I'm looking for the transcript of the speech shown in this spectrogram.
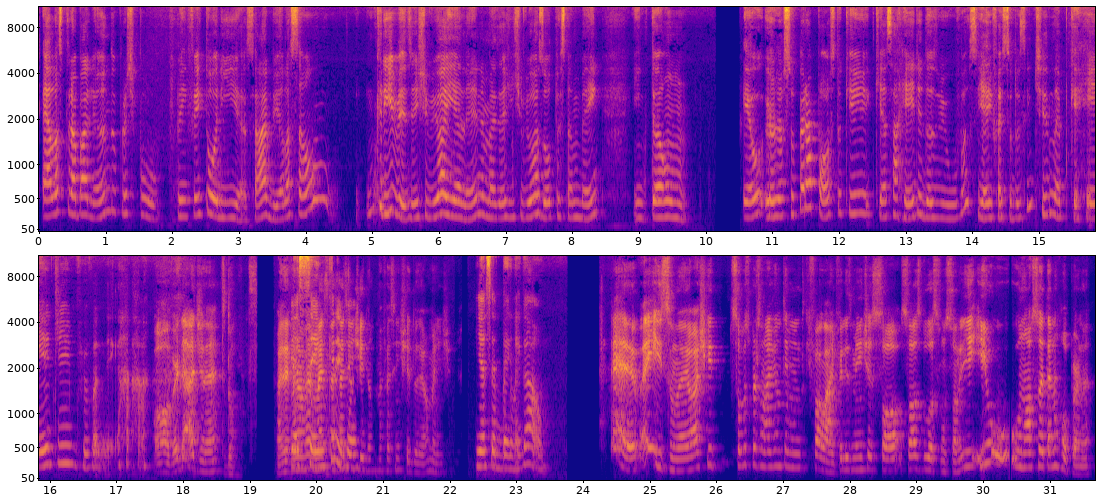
elas trabalhando para tipo, benfeitoria, sabe? Elas são incríveis. A gente viu a Helena, mas a gente viu as outras também. Então, eu, eu já super aposto que, que essa rede das viúvas, e aí faz todo sentido, né? Porque rede, viúva negra. Ó, oh, verdade, né? Tudo. Mas, é, mas, mas faz sentido, mas faz sentido, realmente. Ia ser bem legal. É, é isso, né? Eu acho que sobre os personagens não tem muito o que falar. Infelizmente, só, só as duas funcionam. E, e o, o nosso Eterno Hopper, né?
